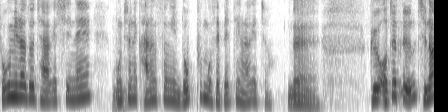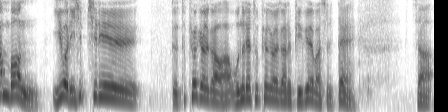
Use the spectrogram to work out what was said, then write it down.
조금이라도 자신의 음. 공천의 가능성이 높은 곳에 배팅을 하겠죠. 네. 그 어쨌든 지난번 2월 27일 그 투표 결과와 오늘의 투표 결과를 비교해 봤을 때 자,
